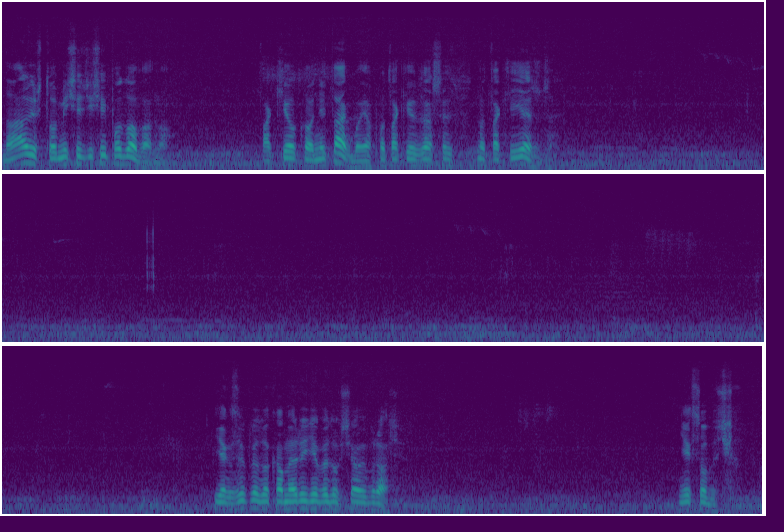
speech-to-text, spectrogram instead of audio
No ale już to mi się dzisiaj podoba, no. Takie okonie tak, bo ja po takie zawsze na takie jeżdżę. Jak zwykle do kamery nie będą chciały brać. Nie chcą być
